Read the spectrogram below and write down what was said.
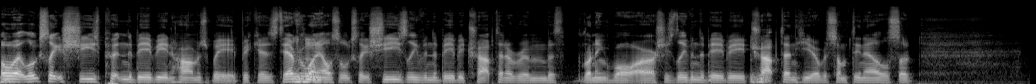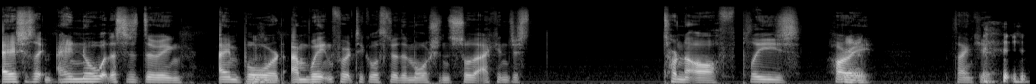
oh, it looks like she's putting the baby in harm's way because to everyone else it looks like she's leaving the baby trapped in a room with running water. She's leaving the baby trapped in here with something else. Or and it's just like I know what this is doing, I'm bored. I'm waiting for it to go through the motions so that I can just turn it off. Please hurry. Yeah. Thank you.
